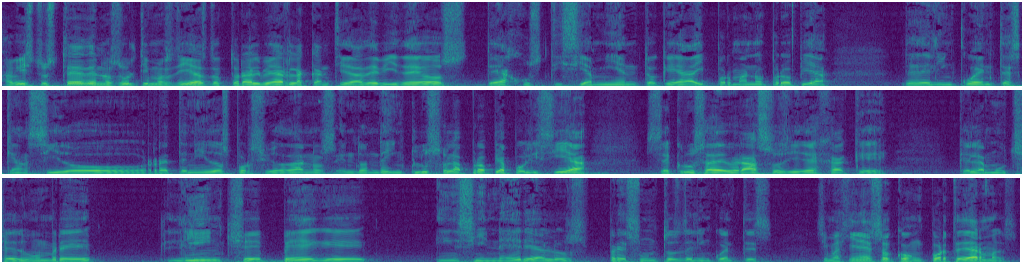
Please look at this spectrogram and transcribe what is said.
¿Ha visto usted en los últimos días, doctor Alvear, la cantidad de videos de ajusticiamiento que hay por mano propia de delincuentes que han sido retenidos por ciudadanos, en donde incluso la propia policía se cruza de brazos y deja que que la muchedumbre linche, pegue, incinere a los presuntos delincuentes. ¿Se imagina eso con porte de armas?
